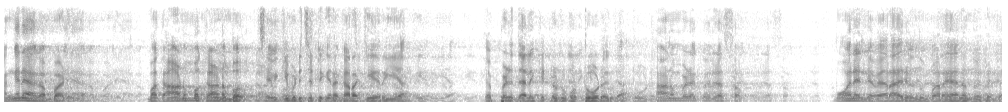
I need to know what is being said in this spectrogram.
അങ്ങനെ ആകാൻ പാടില്ല. അമ്മ കാണുമ്പോൾ കാണുമ്പോൾ ചെവിക്ക് പിടിച്ചിട്ട് ഇങ്ങനെ കറക്കി എറിയ. എപ്പോഴും തലക്കിട്ട് ഒരു കൊട്ടു കൊടുക്കുക. കാണുമ്പോഴൊക്കെ ഒരു രസം. മോനല്ലേ വേറെ ആരും ഒന്നും പറയാനൊന്നുമില്ല.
